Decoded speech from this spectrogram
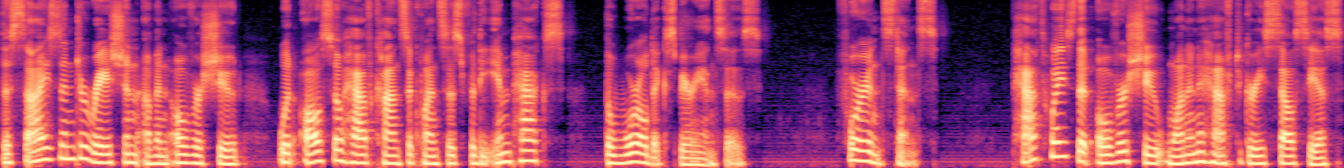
The size and duration of an overshoot would also have consequences for the impacts the world experiences. For instance, pathways that overshoot 1.5 degrees Celsius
